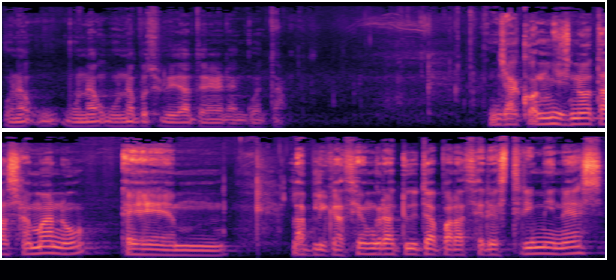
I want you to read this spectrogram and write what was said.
una, una, una posibilidad a tener en cuenta ya con mis notas a mano, em, la aplicación gratuita para hacer streaming es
